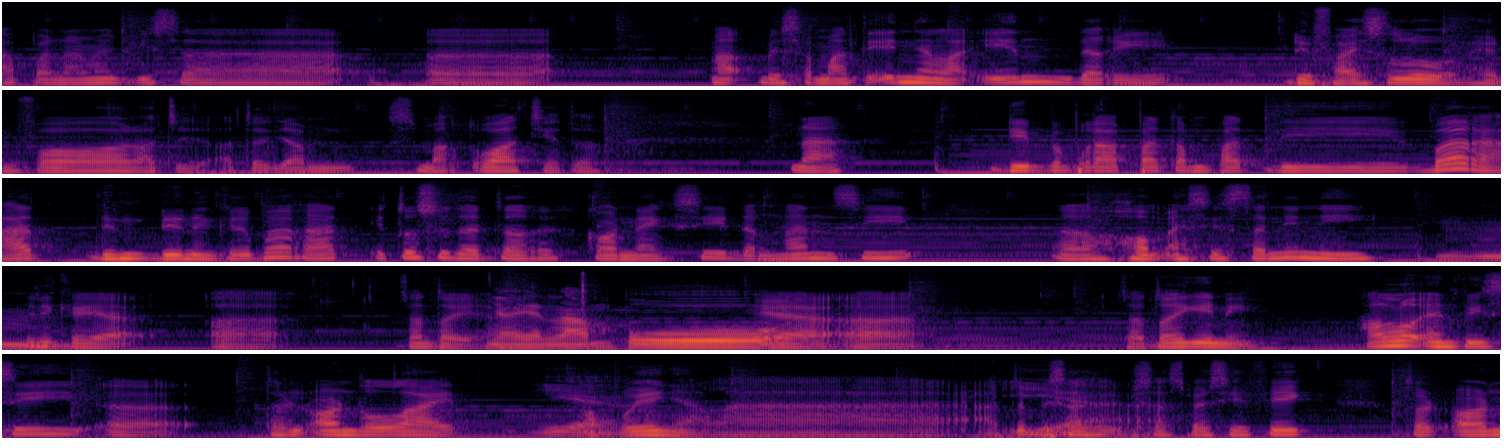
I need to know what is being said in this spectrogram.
apa namanya bisa eh, nggak bisa matiin nyalain dari device lo, handphone atau atau jam smartwatch itu. Nah, di beberapa tempat di barat, di, di negeri barat itu sudah terkoneksi dengan si eh, home assistant ini. Mm-mm. Jadi kayak eh, contoh ya. nyalain lampu. Ya, eh, contohnya gini, halo NPC, eh, turn on the light, Iya. lampunya nyala, atau bisa Iya. bisa spesifik, turn on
